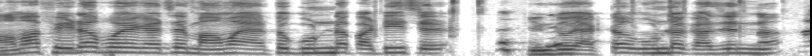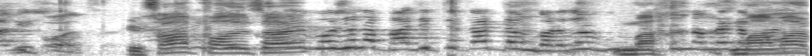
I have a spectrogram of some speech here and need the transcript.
মামা ফেড আপ হয়ে গেছে মামা এত গুন্ডা পাঠিয়েছে কিন্তু একটা গুন্ডা কাজের না। সব ফলস হয়। বোঝো না বাজেটটা কাট ডাউন করে মামার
